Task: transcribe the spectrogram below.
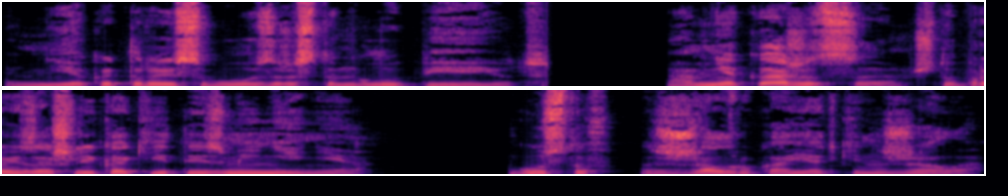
Некоторые с возрастом глупеют. А мне кажется, что произошли какие-то изменения. Густав сжал рукоять кинжала.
